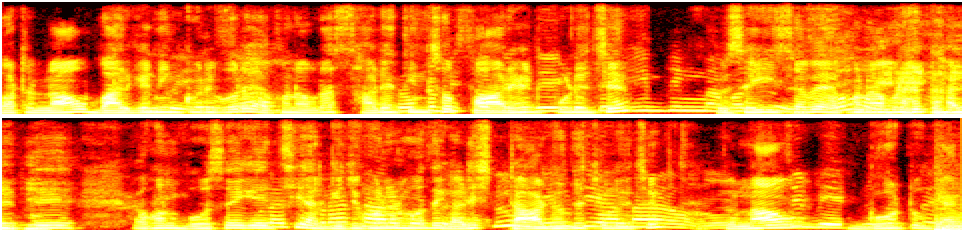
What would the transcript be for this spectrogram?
বাট নাও বার্গেনিং করে করে এখন আমরা সাড়ে তিনশো পার হেড পড়েছে। তো সেই হিসাবে এখন আমরা গাড়িতে এখন বসে গেছি আর কিছুক্ষণের মধ্যে গাড়ি স্টার্ট হতে চলেছে। তো নাও গো টু গ্যাং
